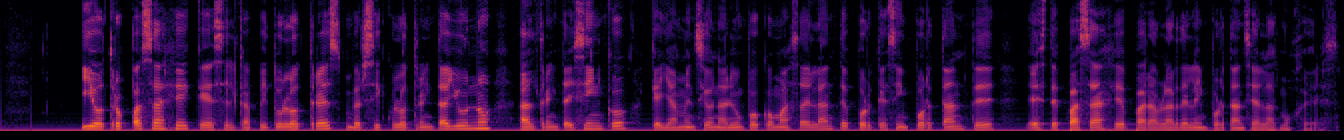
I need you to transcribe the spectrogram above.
y otro pasaje que es el capítulo 3, versículo 31 al 35, que ya mencionaré un poco más adelante porque es importante este pasaje para hablar de la importancia de las mujeres.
